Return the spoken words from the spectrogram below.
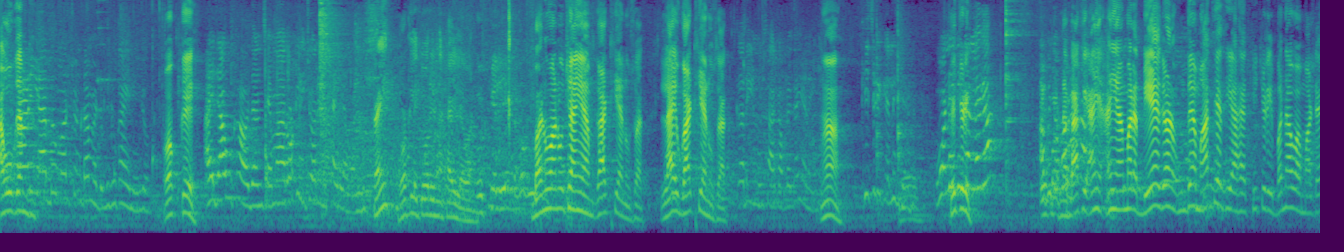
આવું કેમ? આદુ મરચું ટમેટું બીજું કાંઈ નહીં જો. ઓકે. આ આવું ખાવા છે. એમાં રોટલી ચોરીને ખાઈ લેવાની. કઈ? રોટલી ચોરીને ખાઈ લેવાનું. બનવાનું છે અહીંયા આમ ગાંઠિયાનું શાક. લાઈવ ગાંઠિયાનું શાક. કરીનું શાક આપણે કહીએ ને હા. ખીચડી કે લઈએ. ખીચડી. લેગા બાકી અહીંયા અહીંયા અમારા બે જણ ઊંધે માથે થયા છે ખીચડી બનાવવા માટે.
